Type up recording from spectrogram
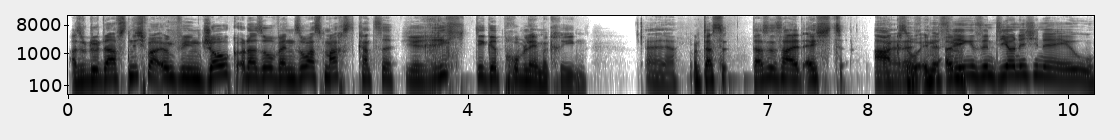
Also du darfst nicht mal irgendwie einen Joke oder so, wenn sowas machst, kannst du hier richtige Probleme kriegen. Alter. Und das, das ist halt echt arg Ja, so. In, deswegen sind die auch nicht in der EU.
